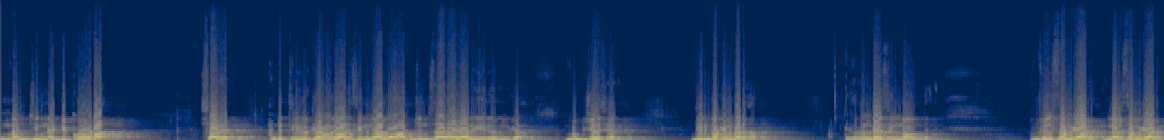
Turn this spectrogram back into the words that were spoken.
మంచి నటి కూడా. సరే అంటే త్రివిక్రమ గారి సినిమాలో అర్జున్ సారా గారు హీరోయిన్గా బుక్ చేశారు. దీని పక్కన పెడదాం. ఇక రెండో సినిమా ఉంది. విల్సన్ గారు నెల్సన్ గారు.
